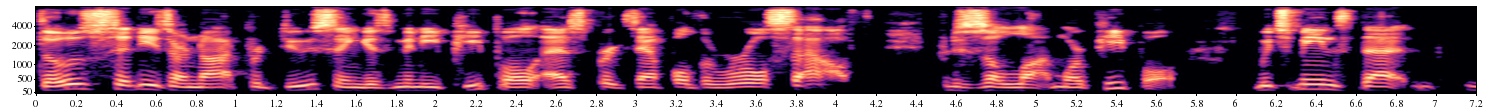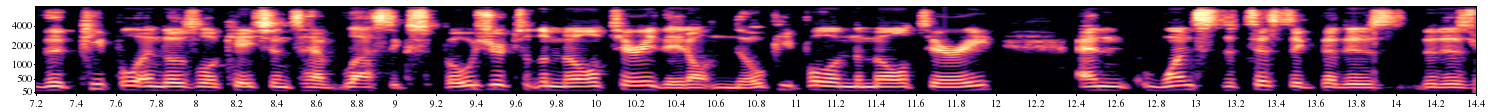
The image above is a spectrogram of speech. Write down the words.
those cities are not producing as many people as for example the rural south produces a lot more people which means that the people in those locations have less exposure to the military they don't know people in the military and one statistic that is that is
